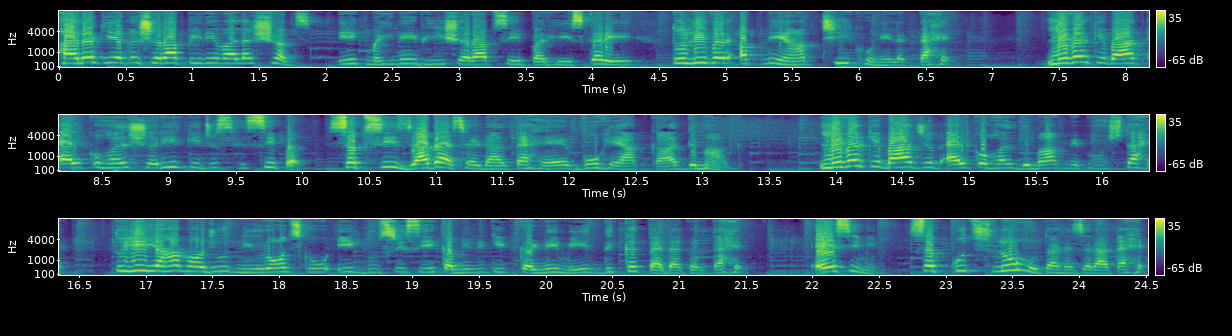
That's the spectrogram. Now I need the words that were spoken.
हालाँकि अगर शराब पीने वाला शख्स एक महीने भी शराब से परहेज करे तो लिवर अपने आप ठीक होने लगता है। लिवर के बाद अल्कोहल शरीर के जिस हिस्से पर सबसे ज़्यादा असर डालता है, वो है आपका दिमाग। लिवर के बाद जब अल्कोहल दिमाग में पहुँचता है तो ये यहाँ मौजूद न्यूरॉन्स को एक दूसरे से कम्युनिकेट करने में दिक्कत पैदा करता है। ऐसे में सब कुछ स्लो होता नज़र आता है।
